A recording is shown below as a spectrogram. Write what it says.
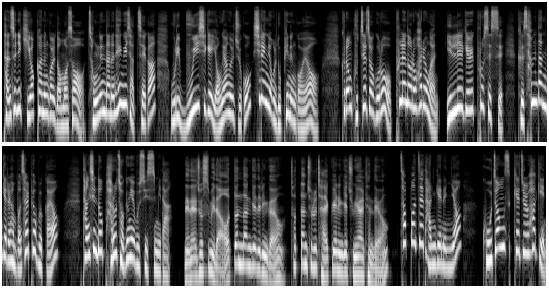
단순히 기억하는 걸 넘어서 적는다는 행위 자체가 우리 무의식에 영향을 주고 실행력을 높이는 거예요. 그럼 구체적으로 플래너를 활용한 일일 계획 프로세스 그 3단계를 한번 살펴볼까요? 당신도 바로 적용해 볼 수 있습니다. 네네 좋습니다. 어떤 단계들인가요? 첫 단추를 잘 꿰는 게 중요할 텐데요. 첫 번째 단계는요, 고정 스케줄 확인,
